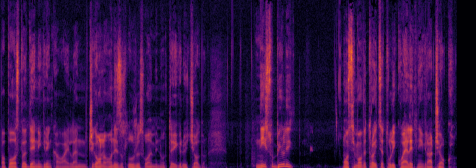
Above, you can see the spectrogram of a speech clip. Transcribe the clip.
pa posle Danny Green kao Island. Znači ono, oni zaslužuju svoje minute igrajući odbranu. Nisu bili, osim ove trojice, toliko elitni igrači okolo.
